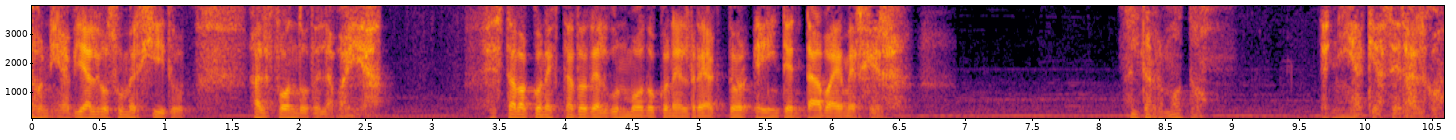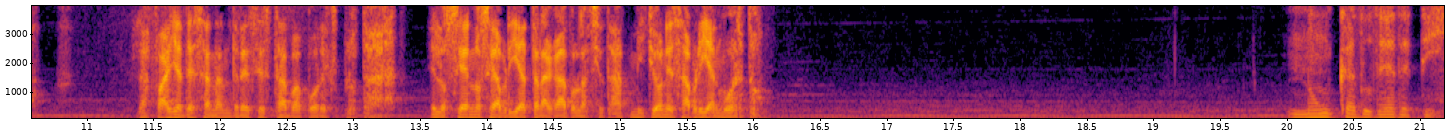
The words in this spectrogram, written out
Tony, había algo sumergido al fondo de la bahía. Estaba conectado de algún modo con el reactor e intentaba emerger. El terremoto. Tenía que hacer algo. La falla de San Andrés estaba por explotar. El océano se habría tragado la ciudad. Millones habrían muerto. Nunca dudé de ti.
